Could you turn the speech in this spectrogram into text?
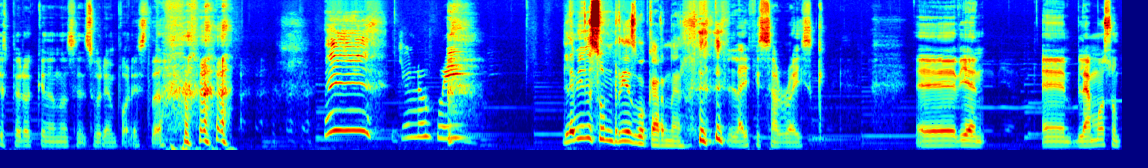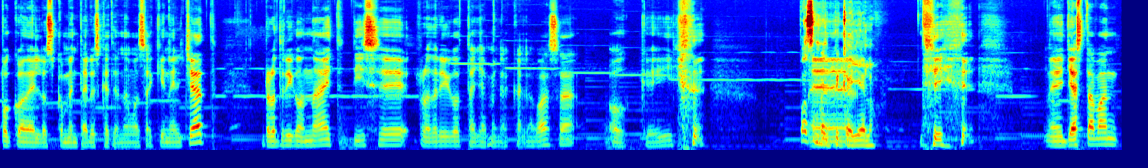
Espero que no nos censuren por esto. Yo no fui. La vida es un riesgo, carnal. Life is a risk. Eh, bien, eh, veamos un poco de los comentarios que tenemos aquí en el chat. Rodrigo Knight dice: Rodrigo, tallame la calabaza. Ok. Pásame el eh, picayelo. Sí. Eh, ya estaban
